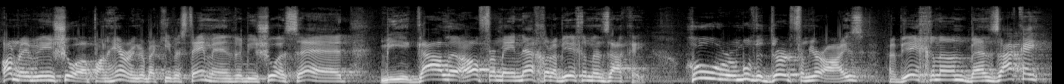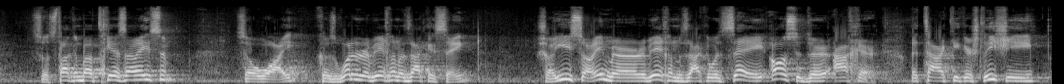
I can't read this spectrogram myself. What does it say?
On Rabbi Yeshua, upon hearing Rabbi Akiva's statement, Rabbi Yeshua said, "Miyigale offer meinecha Rabbi Yechim ben Zakei." Who will remove the dirt from your eyes? Rabbi Yechanan ben Zakkai. So it's talking about Tchias HaMesim. So why? Because what did Rabbi Yechanan ben Zakkai say? Shayisa Imer, Rabbi Yechanan ben Zakkai would say, oh, Osider Acher, the Kikar Shlishi.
